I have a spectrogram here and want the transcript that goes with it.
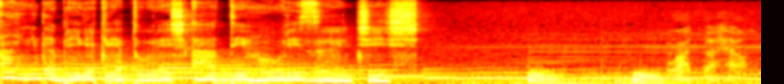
ainda abriga criaturas aterrorizantes. What the hell?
